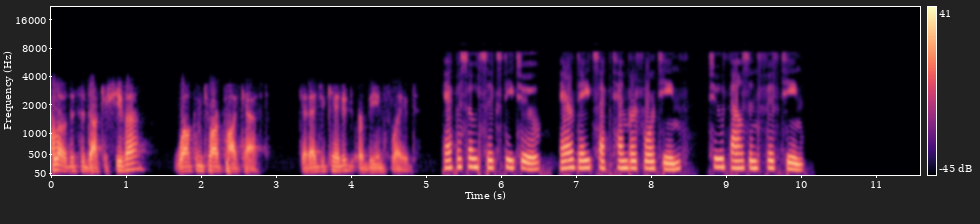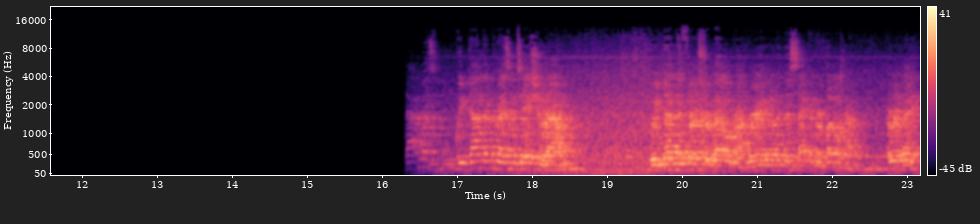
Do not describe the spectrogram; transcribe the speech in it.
Hello, this is Dr. Shiva. Welcome to our podcast, Get Educated or Be Enslaved. Episode 62, air date September 14th, 2015. That was, we've done the presentation round. We've done the first rebuttal round. We're going to go into the second rebuttal round. Are we ready?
